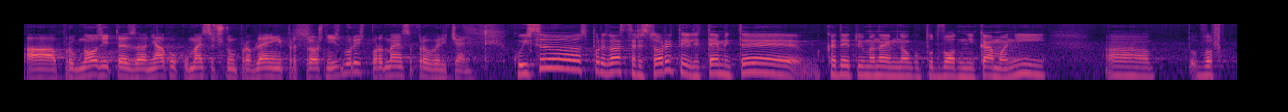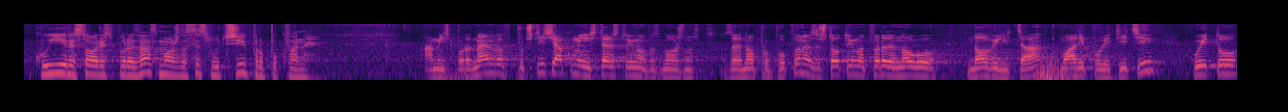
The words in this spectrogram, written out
а, прогнозите за няколко месечно управление и предсрочни избори, според мен са преувеличени. Кои са според вас ресорите или темите, където има най-много подводни камъни? А, в кои ресори според вас може да се случи пропукване? Ами според мен в почти всяко министерство има възможност за едно пропукване, защото има твърде много нови лица, млади политици, които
